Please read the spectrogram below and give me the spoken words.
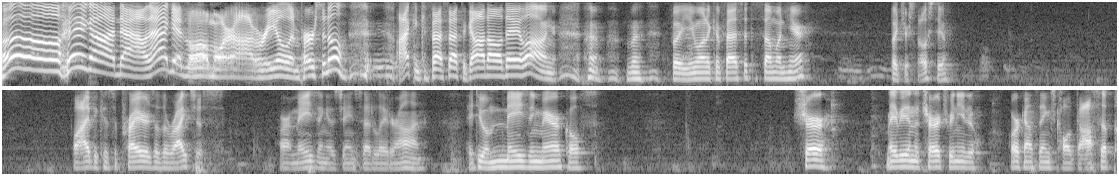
oh, hang on now. That gets a little more uh, real and personal. I can confess that to God all day long. but you want to confess it to someone here? But you're supposed to. Why? Because the prayers of the righteous are amazing, as James said later on. They do amazing miracles. Sure, maybe in the church we need to work on things called gossip,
